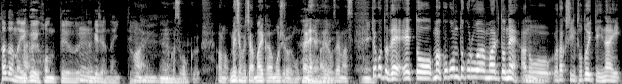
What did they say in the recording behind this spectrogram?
ただのえぐい本っていうだけじゃないっていうね。はい、うんなんかすごく、あの、めちゃめちゃ毎回面白い本ね、はいはいはいありがとうございます。ええということで、えっ、と、まあ、ここのところは割とね、あの、私に届いていない、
